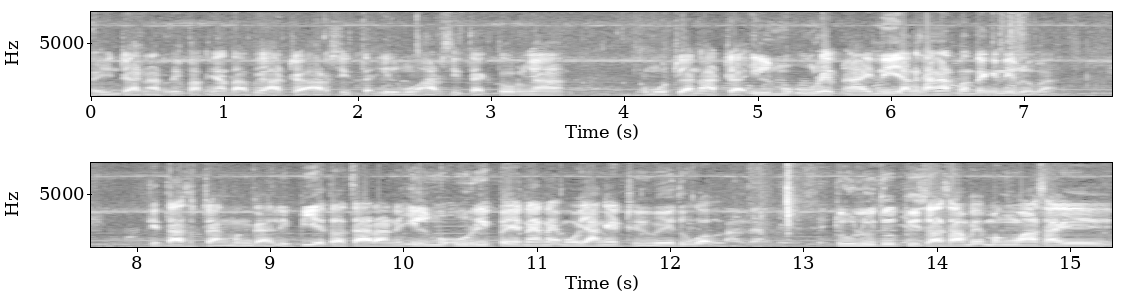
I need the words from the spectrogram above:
keindahan artefaknya tapi ada arsitek ilmu arsitekturnya. Kemudian ada ilmu urip. Nah ini yang sangat penting ini loh pak. Kita sedang menggali piye to carane ilmu uripe nenek moyangnya dewe itu kok dulu itu bisa sampai menguasai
